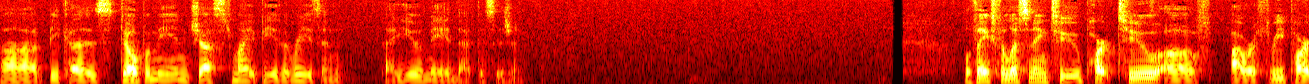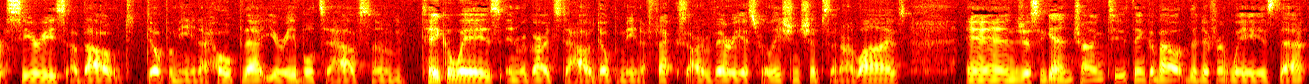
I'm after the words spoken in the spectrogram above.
uh, because dopamine just might be the reason that you made that decision. Well, thanks for listening to part two of our three part series about dopamine. I hope that you're able to have some takeaways in regards to how dopamine affects our various relationships in our lives. And just again, trying to think about the different ways that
